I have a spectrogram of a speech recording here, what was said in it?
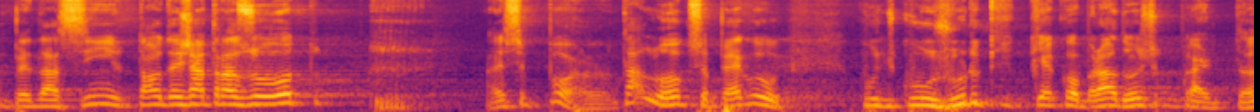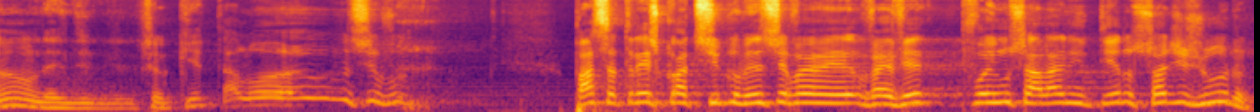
um pedacinho e tal, daí já atrasou outro. Aí você, pô, tá louco, você pega o, com, com o juro que, que é cobrado hoje com o cartão, de, de- não sei o quê, tá louco. Você, passa três, quatro, cinco meses, você vai, vai ver que foi um salário inteiro só de juro.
